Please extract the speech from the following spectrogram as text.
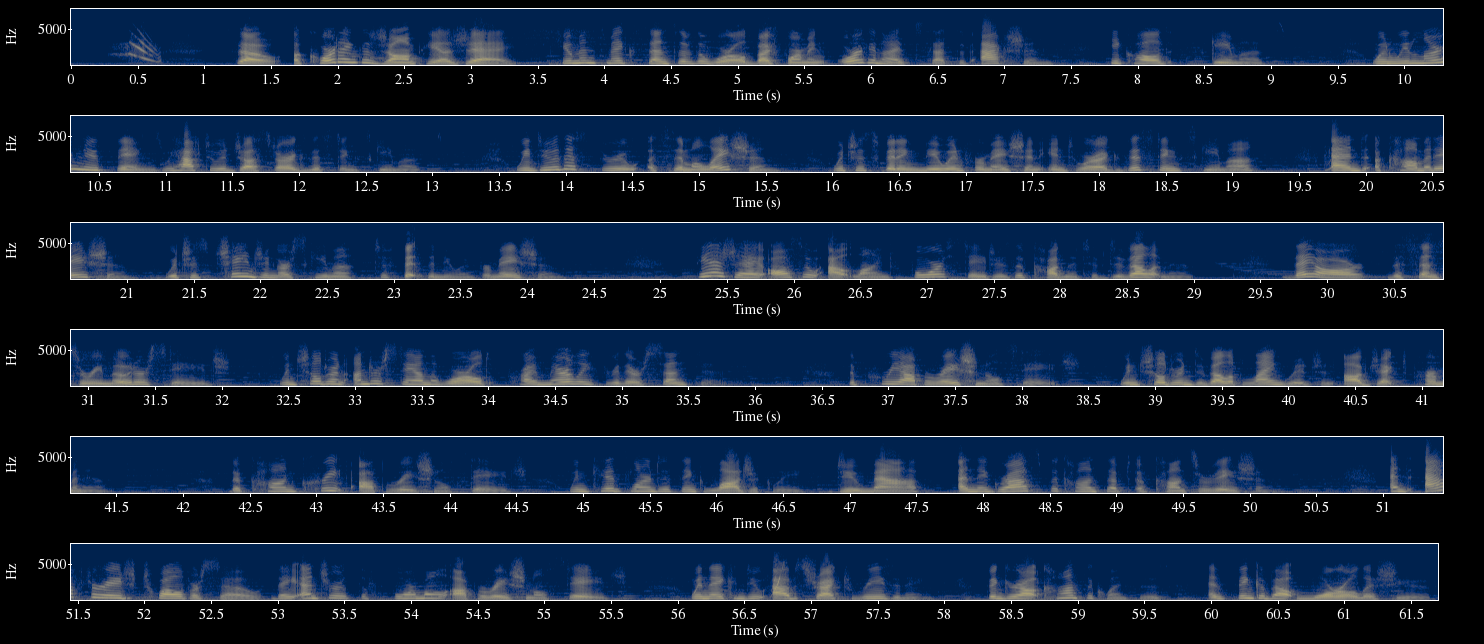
So, according to Jean Piaget, humans make sense of the world by forming organized sets of actions he called schemas. When we learn new things, we have to adjust our existing schemas. We do this through assimilation, which is fitting new information into our existing schema, and accommodation, which is changing our schema to fit the new information. Piaget also outlined four stages of cognitive development. They are the sensory motor stage, when children understand the world primarily through their senses, the pre-operational stage, when children develop language and object permanence, the concrete operational stage, when kids learn to think logically, do math, and they grasp the concept of conservation. And after age 12 or so, they enter the formal operational stage, when they can do abstract reasoning, figure out consequences, and think about moral issues.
